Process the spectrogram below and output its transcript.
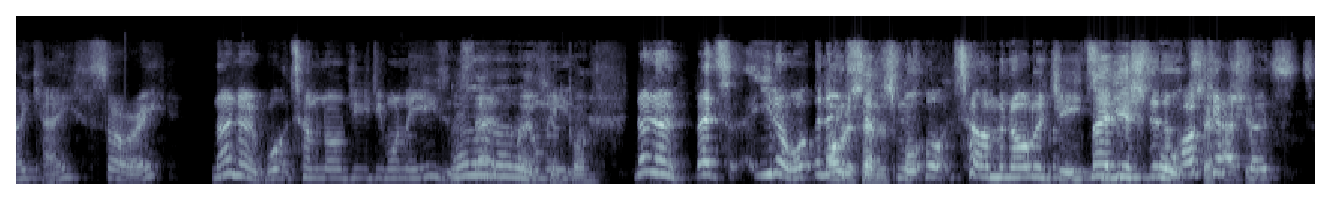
Okay, sorry. No, no. What terminology do you want to use No, instead? no, no, no. no, no. Let's. You know what? The next section is sport- what terminology Maybe a use in a sports podcast. section. Let's-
